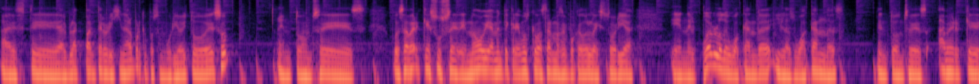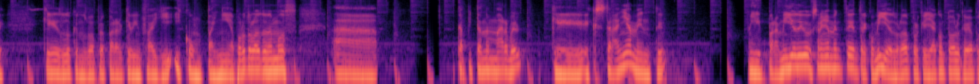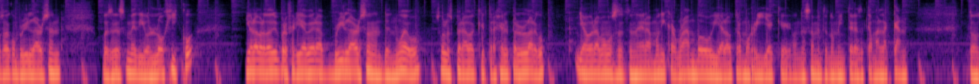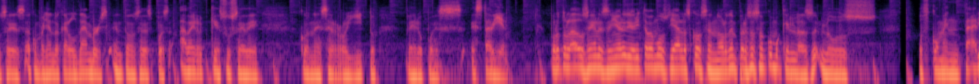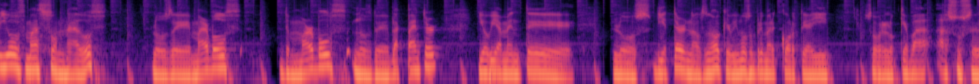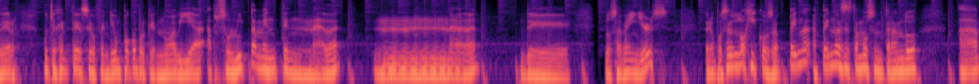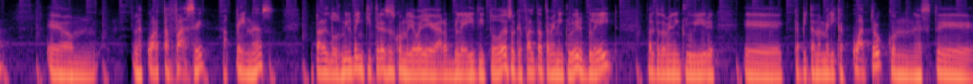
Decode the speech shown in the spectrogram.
a este al Black Panther original porque pues se murió y todo eso. Entonces, pues a ver qué sucede, ¿no? Obviamente creemos que va a estar más enfocado en la historia en el pueblo de Wakanda y las Wakandas. Entonces, a ver qué, qué es lo que nos va a preparar Kevin Feige y compañía. Por otro lado, tenemos a Capitana Marvel, que extrañamente y para mí yo digo extrañamente entre comillas, ¿verdad? Porque ya con todo lo que había pasado con Brie Larson, pues es medio lógico. Yo la verdad yo prefería ver a Brie Larson de nuevo, solo esperaba que trajera el pelo largo. Y ahora vamos a tener a Mónica Rambo y a la otra morrilla que honestamente no me interesa, Kamala Khan. Entonces, acompañando a Carol Danvers. Entonces, pues a ver qué sucede con ese rollito. Pero pues está bien. Por otro lado, señores y señores, y ahorita vemos ya las cosas en orden, pero esos son como que los, los, los comentarios más sonados. Los de Marvels, The Marvels, los de Black Panther y obviamente los The Eternals, ¿no? Que vimos un primer corte ahí sobre lo que va a suceder. Mucha gente se ofendió un poco porque no había absolutamente nada, nada de los Avengers. Pero pues es lógico, apenas, apenas estamos entrando a em, la cuarta fase, apenas. Para el 2023 es cuando ya va a llegar Blade y todo eso, que falta también incluir Blade, falta también incluir eh, Capitán América 4 con este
